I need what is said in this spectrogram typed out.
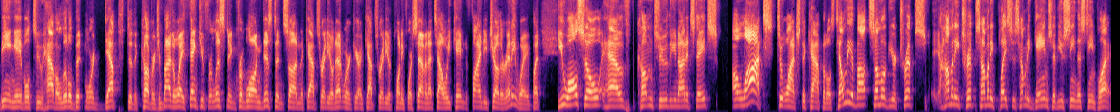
Being able to have a little bit more depth to the coverage. And by the way, thank you for listening from long distance on the Caps Radio Network here on Caps Radio 24 7. That's how we came to find each other anyway. But you also have come to the United States a lot to watch the Capitals. Tell me about some of your trips. How many trips, how many places, how many games have you seen this team play?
